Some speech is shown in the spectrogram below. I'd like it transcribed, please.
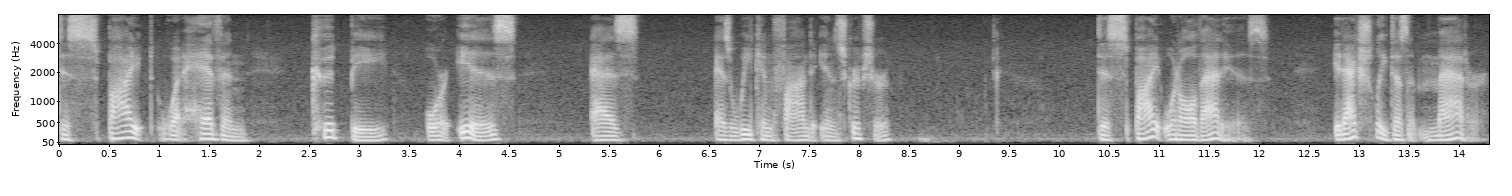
despite what heaven could be or is, as as we can find in scripture despite what all that is it actually doesn't matter.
